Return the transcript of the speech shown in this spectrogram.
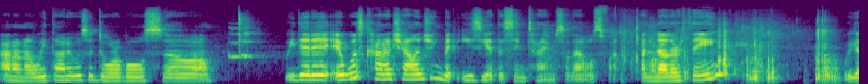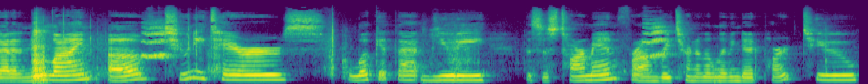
I don't know. We thought it was adorable, so we did it. It was kind of challenging, but easy at the same time, so that was fun. Another thing, we got a new line of Toony Terrors. Look at that beauty. This is Tarman from Return of the Living Dead Part 2.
